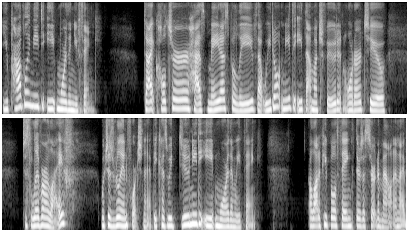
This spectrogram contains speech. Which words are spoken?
you probably need to eat more than you think. Diet culture has made us believe that we don't need to eat that much food in order to just live our life, which is really unfortunate because we do need to eat more than we think a lot of people think there's a certain amount, and I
